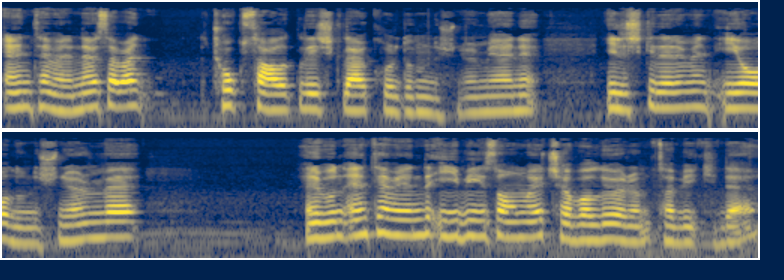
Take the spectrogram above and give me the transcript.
en temelinde. Mesela ben çok sağlıklı ilişkiler kurduğumu düşünüyorum. Yani ilişkilerimin iyi olduğunu düşünüyorum ve hani bunun en temelinde iyi bir insan olmaya çabalıyorum tabii ki de.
